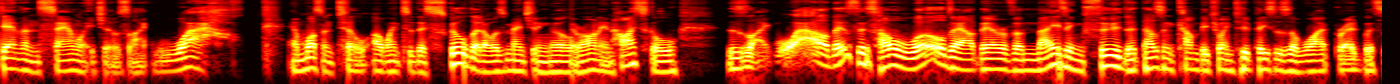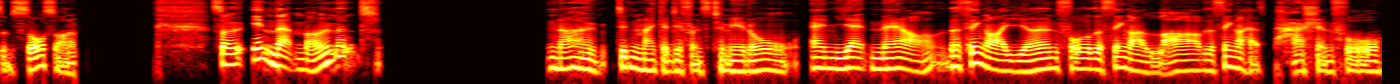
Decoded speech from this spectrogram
Devon sandwich, it was like, wow. And wasn't until I went to this school that I was mentioning earlier on in high school. This is like, wow, there's this whole world out there of amazing food that doesn't come between two pieces of white bread with some sauce on it. So, in that moment, no, didn't make a difference to me at all. And yet now, the thing I yearn for, the thing I love, the thing I have passion for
